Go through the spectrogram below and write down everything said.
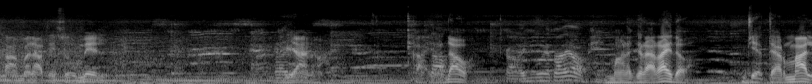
Sama natin si Umel. Ayan o. Kaya daw. Kain muna tayo. Ay, mga nagra-ride oh. Geothermal.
